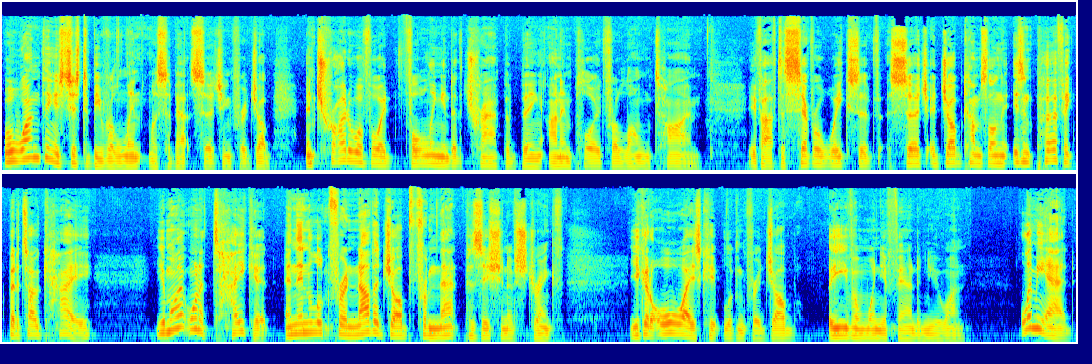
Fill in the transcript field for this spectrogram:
Well, one thing is just to be relentless about searching for a job and try to avoid falling into the trap of being unemployed for a long time. If after several weeks of search a job comes along that isn't perfect but it's okay, you might want to take it and then look for another job from that position of strength. You can always keep looking for a job even when you found a new one. Let me add,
